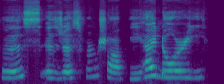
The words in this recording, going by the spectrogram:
So this is just from Shopee. Hi, Dory.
